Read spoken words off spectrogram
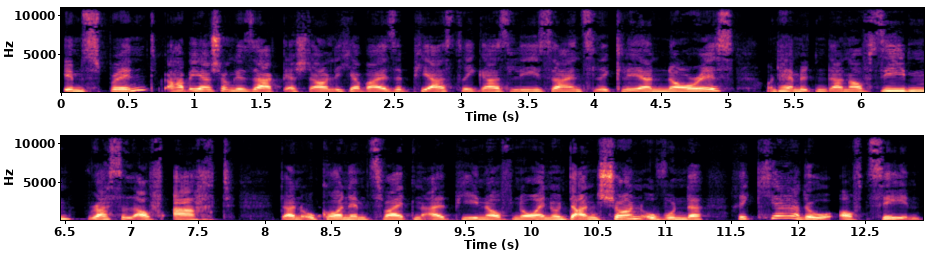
im Sprint habe ich ja schon gesagt, erstaunlicherweise Piastri, Gasly, Sainz, Leclerc, Norris und Hamilton dann auf sieben, Russell auf acht. Dann Ocon im zweiten Alpine auf neun und dann schon, oh Wunder, Ricciardo auf zehn.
